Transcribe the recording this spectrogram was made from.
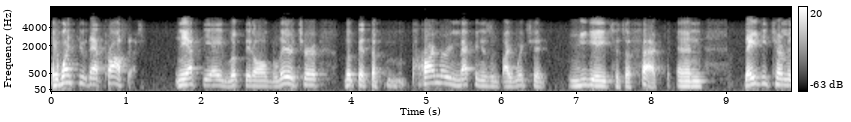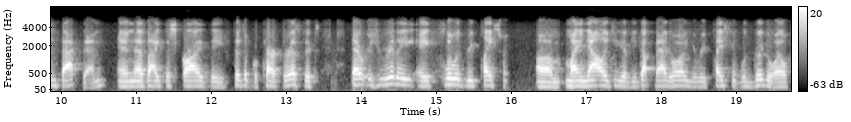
It went through that process. And the FDA looked at all the literature, looked at the primary mechanism by which it mediates its effect, and they determined back then, and as I described the physical characteristics, that was really a fluid replacement. Um, my analogy of you got bad oil, you're replacing it with good oil,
